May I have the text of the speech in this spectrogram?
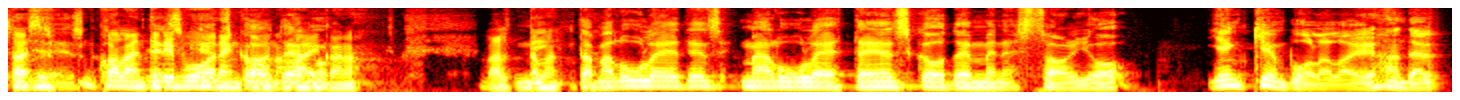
tai siis on- aikana välttämättä. tai mä, luulen, että ensi, mä luulen, että ensi kauteen mennessä on jo Jenkkien puolella on ihan täysin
